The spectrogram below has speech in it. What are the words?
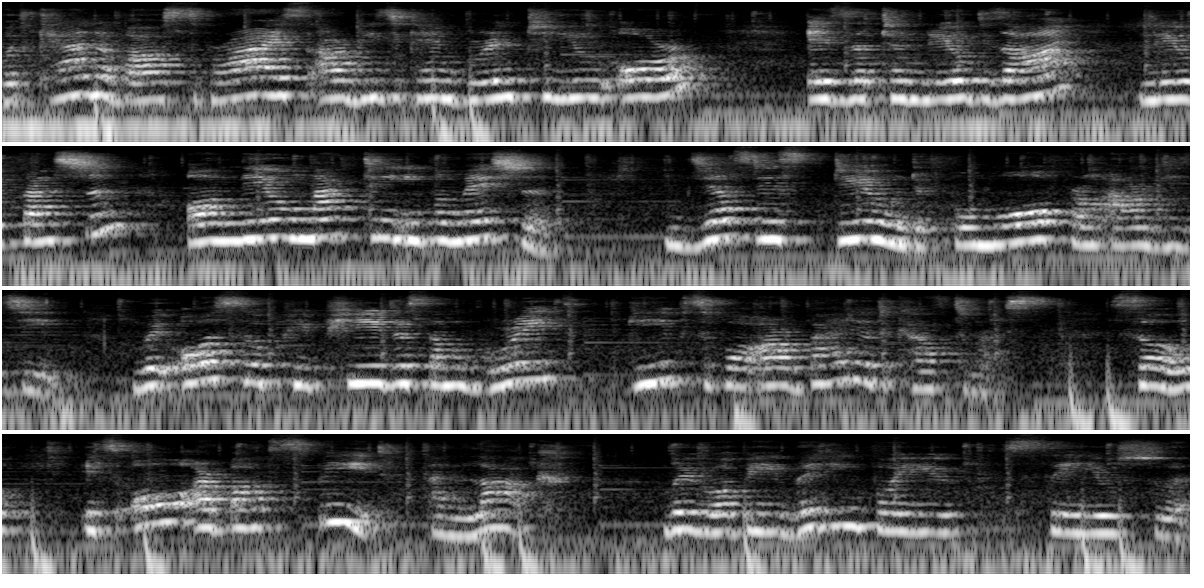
what kind of surprise our DG can bring to you all? Is it a new design, new function, or new marketing information? Just stay tuned for more from our DG. We also prepared some great gifts for our valued customers. So it's all about speed and luck. We will be waiting for you. See you soon.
